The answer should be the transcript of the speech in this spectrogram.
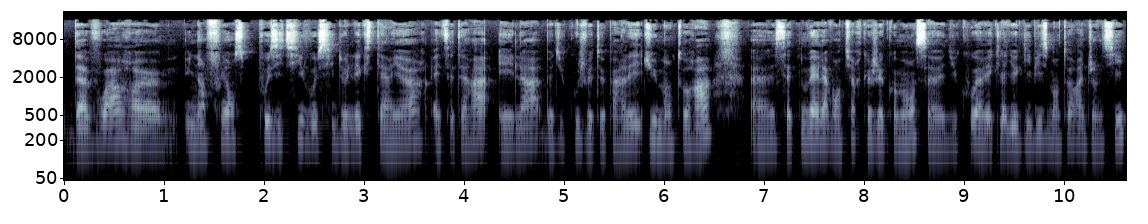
d'avoir euh, une influence positive aussi de l'extérieur, etc. Et là, bah, du coup, je vais te parler du mentorat, euh, cette nouvelle aventure que je commence euh, du coup avec la YogiBiz Mentor Agency.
